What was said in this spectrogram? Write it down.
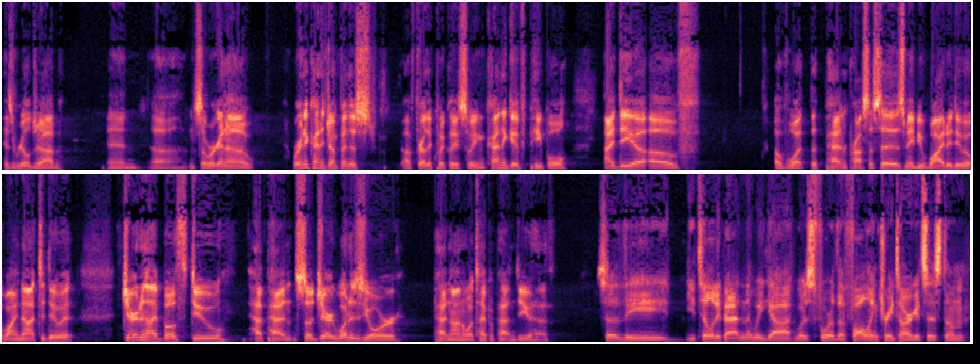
his real job, and, uh, so we're gonna we're gonna kind of jump in this uh, fairly quickly so we can kind of give people idea of of what the patent process is, maybe why to do it, why not to do it. Jared and I both do have patents. So, Jared, what is your patent on, and what type of patent do you have? So, the utility patent that we got was for the falling tree target system,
